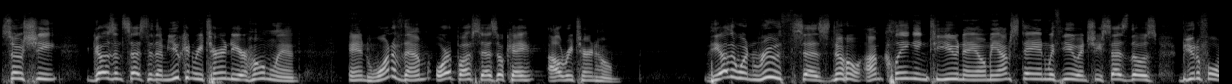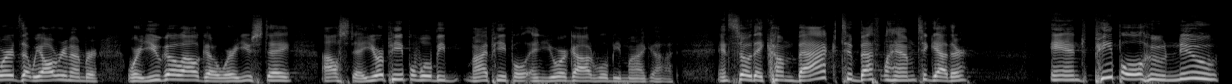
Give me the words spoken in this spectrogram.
So she goes and says to them, You can return to your homeland. And one of them, Orpah, says, Okay, I'll return home. The other one, Ruth, says, No, I'm clinging to you, Naomi. I'm staying with you. And she says those beautiful words that we all remember Where you go, I'll go. Where you stay, I'll stay. Your people will be my people, and your God will be my God. And so they come back to Bethlehem together. And people who knew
